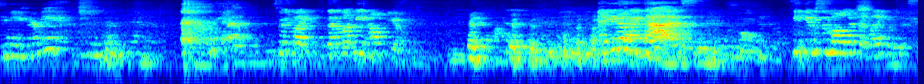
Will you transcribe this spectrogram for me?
"Didn't you hear me?" so he's like, "Then let me help you." and you know he does? He gives them all different languages.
